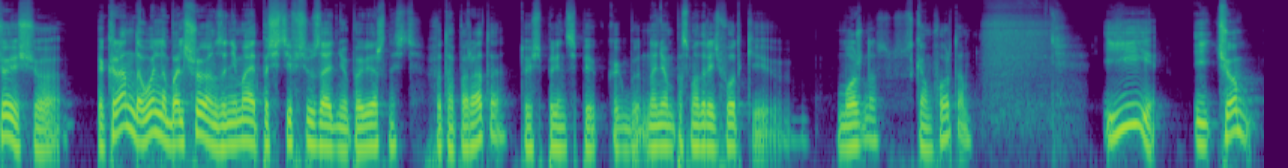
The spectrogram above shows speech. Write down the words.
еще? Экран довольно большой, он занимает почти всю заднюю поверхность фотоаппарата. То есть, в принципе, как бы на нем посмотреть фотки можно с- комфортом. И, и что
